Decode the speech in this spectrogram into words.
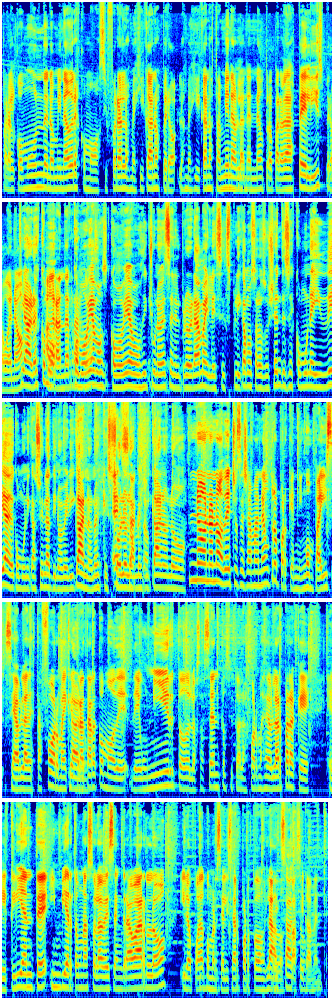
para el común denominador es como si fueran los mexicanos, pero los mexicanos también hablan en neutro para las pelis, pero bueno, Claro, es como, grandes como, habíamos, como habíamos dicho una vez en el programa y les explicamos a los oyentes, es como una idea de comunicación latinoamericana, no es que solo los mexicanos lo... No, no, no, de hecho se llama neutro porque en ningún país se habla de esta forma. Hay que tratar como de, de unir todos los acentos y todas las formas de hablar para que el cliente invierta una sola vez en grabarlo y lo pueda comercializar por todos lados, Exacto. básicamente.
